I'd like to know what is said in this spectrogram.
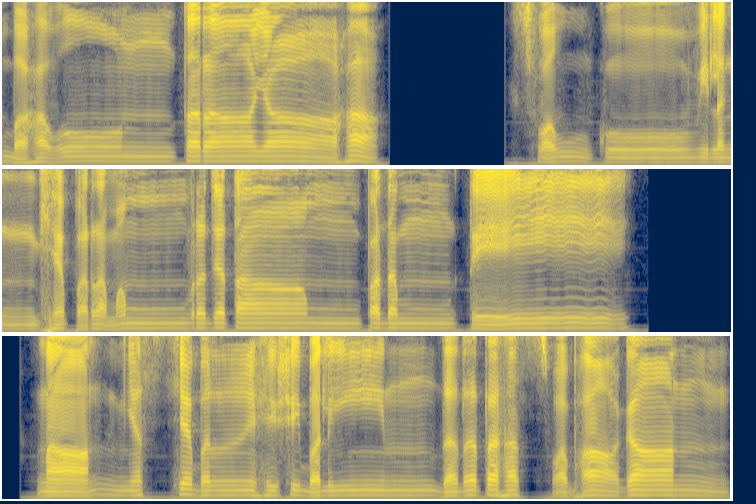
बहवोऽन्तरायाः। स्वौको विलङ्घ्य परमम् व्रजताम् पदम् ते नान्यस्य बर्हिषि बलीन् ददतः स्वभागान्।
